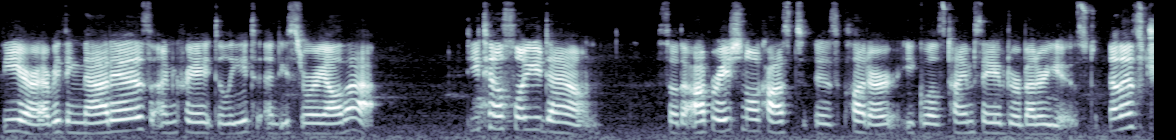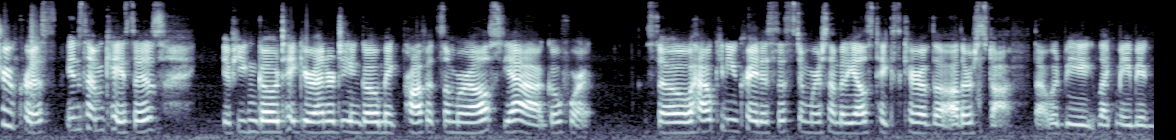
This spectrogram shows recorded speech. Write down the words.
fear, everything that is, uncreate, delete, and destroy all that. Details slow you down. So the operational cost is clutter equals time saved or better used. Now that's true, Chris. In some cases, if you can go take your energy and go make profit somewhere else, yeah, go for it. So how can you create a system where somebody else takes care of the other stuff? That would be like maybe a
